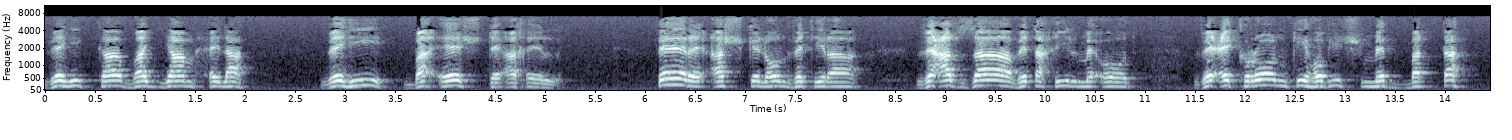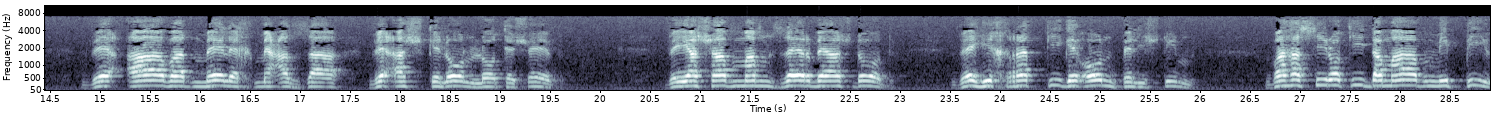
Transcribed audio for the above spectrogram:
והיכה בים חילה, והיא באש תאכל. פרא אשקלון וטירה, ועזה ותחיל מאוד, ועקרון כי הוביש מבטה, ועבד מלך מעזה, ואשקלון לא תשב. וישב ממזר באשדוד, והכרתי גאון פלישתים, והסירותי דמיו מפיו,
